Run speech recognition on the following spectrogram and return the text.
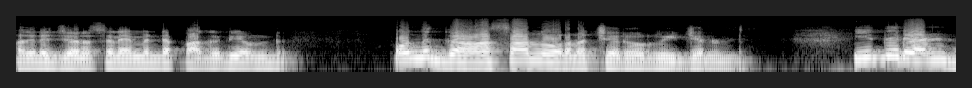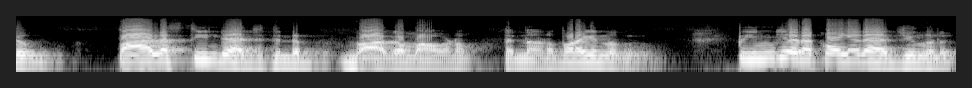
അതിൽ ജെറുസലേമിന്റെ പകുതിയുണ്ട്. ഒന്ന് ഗാസ എന്ന് പറഞ്ഞ ചെറിയൊരു റീജിയൻ ഉണ്ട്. ഇത് രണ്ടും പാലസ്തീൻ രാജ്യത്തിന്റെ ഭാഗമാവണം എന്നാണ് പറയുന്നത്. അടക്കമുള്ള രാജ്യങ്ങൾ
